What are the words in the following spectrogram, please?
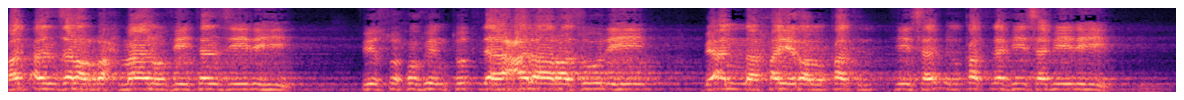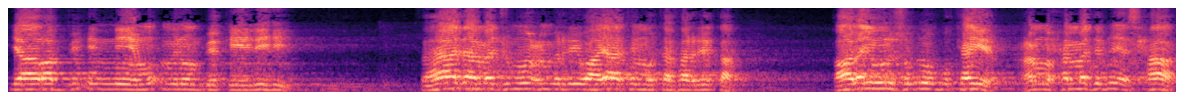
قد أنزل الرحمن في تنزيله. في صحف تتلى على رسوله. بأن خير القتل في القتل في سبيله. يا رب إني مؤمن بقيله. فهذا مجموع من روايات متفرقة. قال يونس بن بكير عن محمد بن إسحاق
